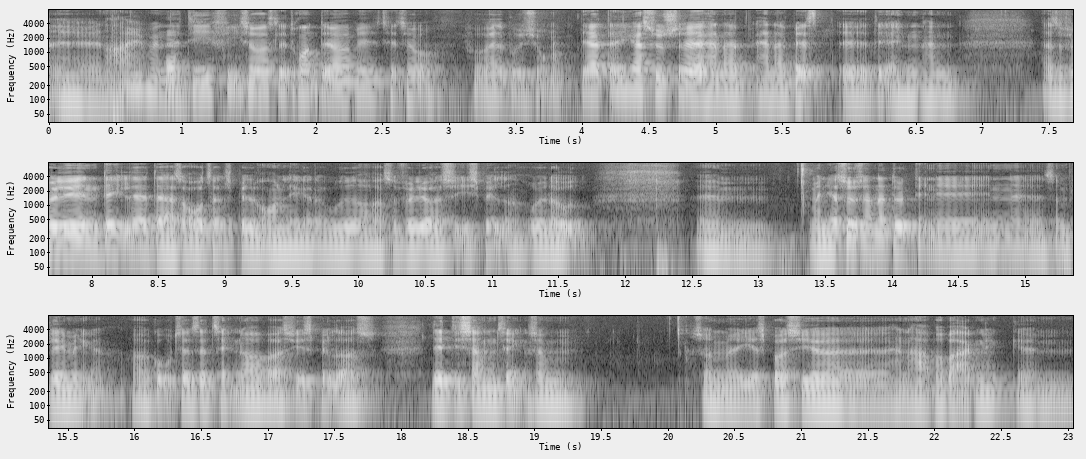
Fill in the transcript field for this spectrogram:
Øh, nej, men ja. de fiser også lidt rundt deroppe i TTH på alle positioner. Ja, det, jeg synes, øh, han, er, han er bedst øh, derinde. Han er selvfølgelig en del af deres overtalsspil, hvor han ligger derude, og selvfølgelig også i spillet ryger derud. Øhm, men jeg synes, han er dygtig inde, inde øh, som playmaker, og god til at sætte tingene op, og også i spillet også lidt de samme ting, som, som øh, Jesper siger, øh, han har på bakken. Ikke? Øhm,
